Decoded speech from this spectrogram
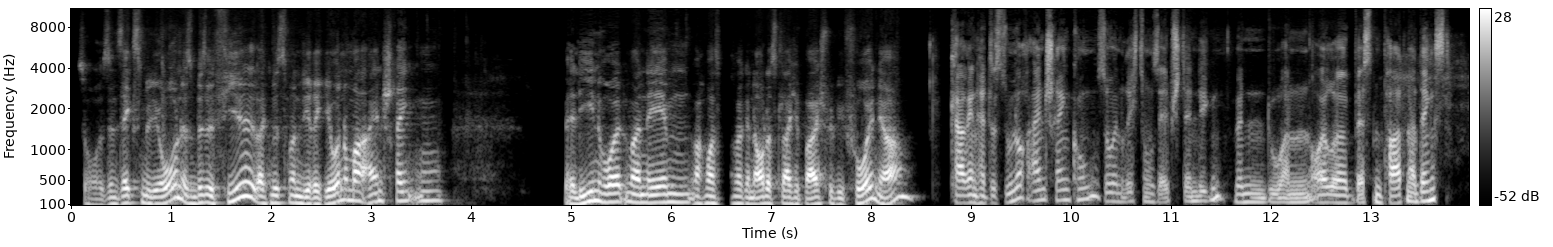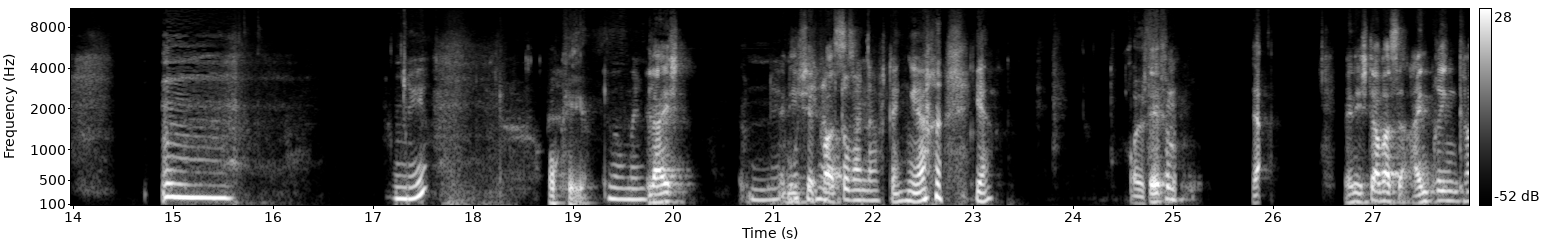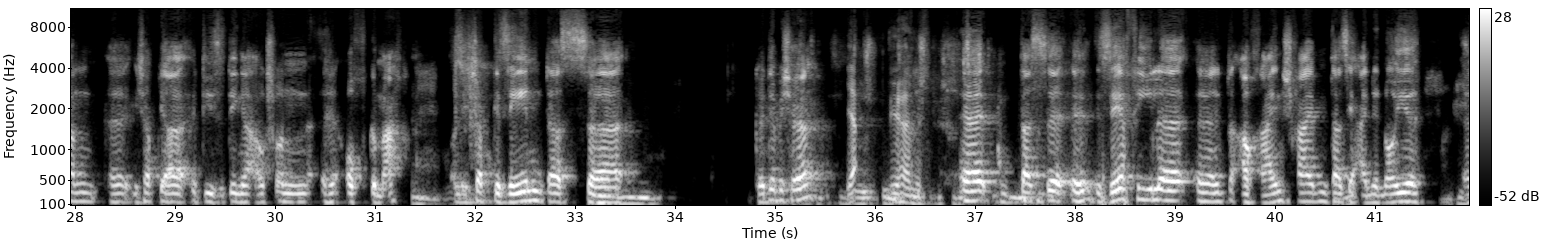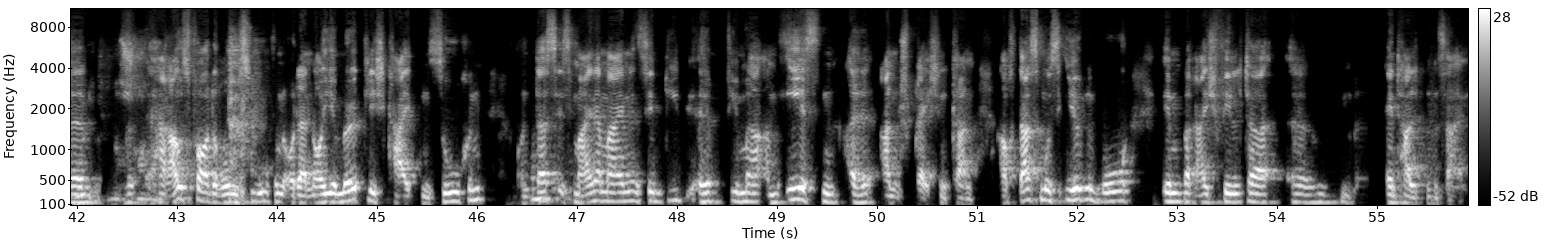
So, sind 6 Millionen, ist ein bisschen viel. Vielleicht müsste man die Region nochmal einschränken. Berlin wollten wir nehmen. Machen wir mal genau das gleiche Beispiel wie vorhin, ja? Karin, hättest du noch Einschränkungen so in Richtung Selbstständigen, wenn du an eure besten Partner denkst? Mm, Nee, Okay. im Moment. Vielleicht, Nee, wenn muss ich ich noch etwas- drüber nachdenken, ja. ja. Rolf? Steffen? Ja. Wenn ich da was einbringen kann, äh, ich habe ja diese Dinge auch schon äh, oft gemacht und ich habe gesehen, dass, äh, könnt ihr mich hören? Ja, wir hören dich. Äh, dass äh, sehr viele äh, auch reinschreiben, dass sie eine neue Herausforderung suchen oder neue Möglichkeiten suchen. Und das ist meiner Meinung nach sind die, die man am ehesten ansprechen kann. Auch das muss irgendwo im Bereich Filter äh, enthalten sein.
